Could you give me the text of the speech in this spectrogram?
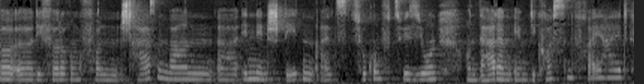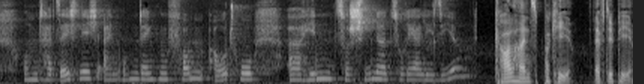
äh, die Förderung von Straßenbahnen äh, in den Städten als Zukunftsvision und da dann eben die Kostenfreiheit, um tatsächlich ein Umdenken vom Auto äh, hin zur Schiene zu realisieren. Karl-Heinz Paquet, FDP.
